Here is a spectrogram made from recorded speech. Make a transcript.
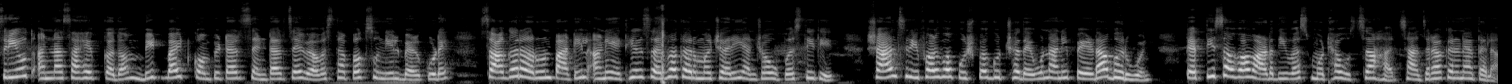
Shriyut Annasaheb Kadam beat byte computer सेंटरचे व्यवस्थापक सुनील बेळकुडे सागर अरुण पाटील आणि येथील सर्व कर्मचारी यांच्या उपस्थितीत शाल श्रीफळ व पुष्पगुच्छ देऊन आणि पेढा भरवून तेहतीसावा वाढदिवस मोठ्या उत्साहात साजरा करण्यात आला.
